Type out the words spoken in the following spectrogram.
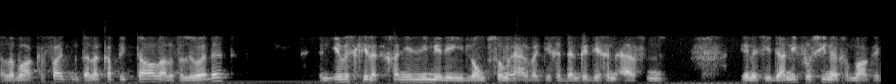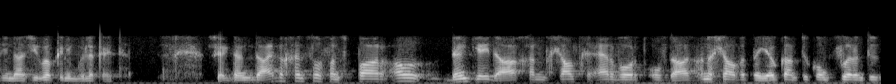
hulle maak 'n fout met hulle kapitaal, hulle verloor dit. En ewe skielik gaan jy nie meer die lompsom erf wat jy gedink het jy gaan erf nie. En as jy dan nie voorsiening gemaak het nie, dan is jy ook in die moeilikheid. So ek dink daai beginsel van spaar al dink jy daar gaan geld geërf word of daar's ander geld wat na jou kant toe kom vorentoe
